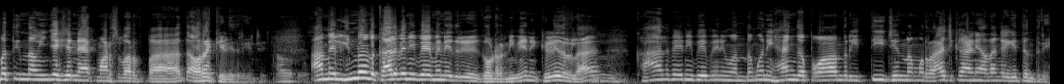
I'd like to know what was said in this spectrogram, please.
ಮತ್ತೆ ಇನ್ನು ನಾವು ಇಂಜೆಕ್ಷನ್ ಯಾಕೆ ಮಾಡಿಸ್ಬಾರ್ದಪ್ಪ ಅಂತ ಅವರ ಕೇಳಿದ್ರಿ ಆಮೇಲೆ ಇನ್ನೊಂದು ಕಾಲುಬೇನಿ ಬೇಬೇನಿ ಇದ್ರಿ ಗೌಡ್ರ ನೀವೇನು ಕೇಳಿದ್ರಲ್ಲ? ಕಾಲುಬೇನಿ ಬೇಬೇನಿ ಒಂದು ಮನಿ ಹೆಂಗಪ್ಪ ಅಂದ್ರೆ ಇತ್ತೀಚಿನ ನಮ್ಮ ರಾಜಕಾರಣಿ ಆದಂಗೆ ಆಗೈತಂತ್ರಿ.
